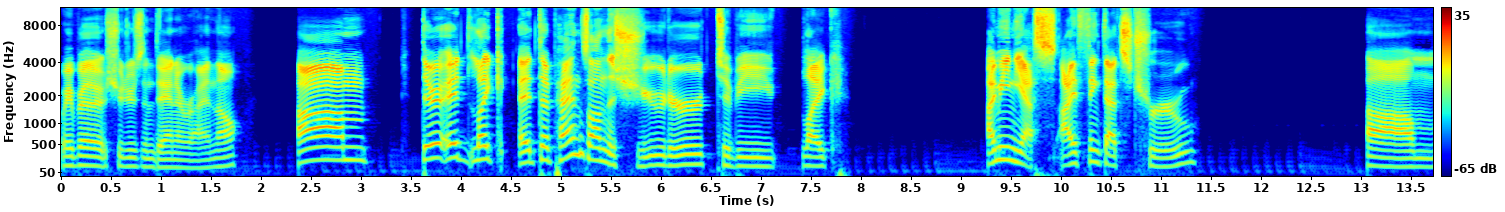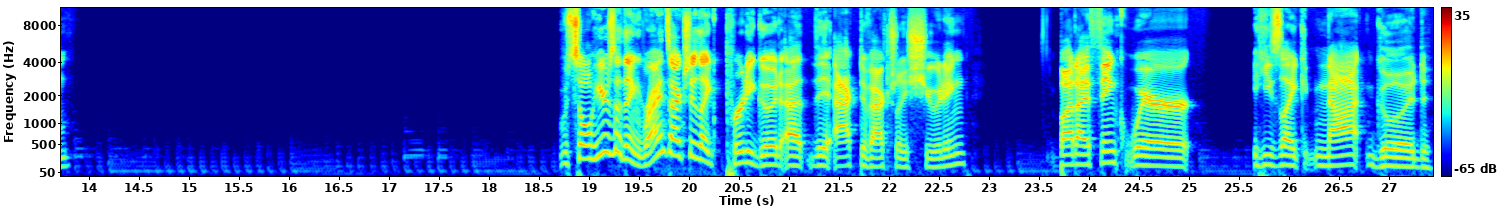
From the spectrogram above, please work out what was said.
Way better shooters than Dan and Ryan, though. Um, there it like it depends on the shooter to be like I mean, yes, I think that's true. Um So here's the thing, Ryan's actually like pretty good at the act of actually shooting. But I think where he's like not good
